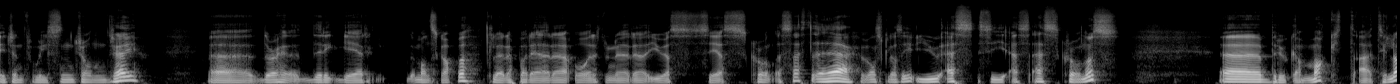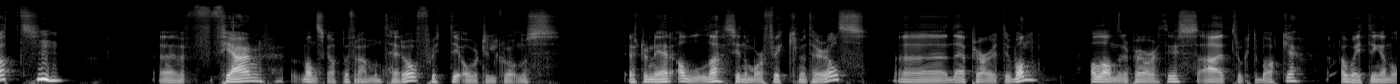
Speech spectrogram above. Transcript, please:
Agent Wilson John J. Uh, diriger mannskapet til å reparere og returnere USCS Kronos eh, Vanskelig å si. USCSS Kronos. Uh, bruk av makt er tillatt. Eh, fjern mannskapet fra Montero, flytt de over til Kronos. Returner alle Cinemorphic materials. Eh, det er priority one. Alle andre priorities er trukket tilbake. Awaiting an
